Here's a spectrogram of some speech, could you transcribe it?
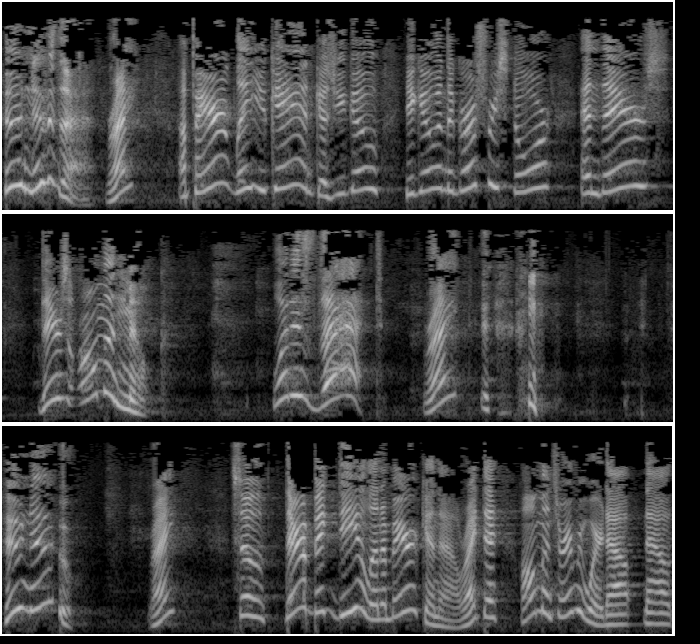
Who knew that, right? Apparently you can because you go, you go in the grocery store and there's, there's almond milk. What is that? Right? Who knew? Right? So they're a big deal in America now, right? Almonds are everywhere. Now, now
